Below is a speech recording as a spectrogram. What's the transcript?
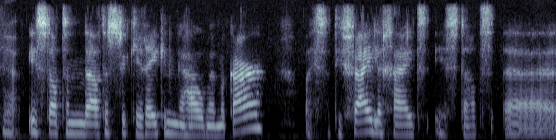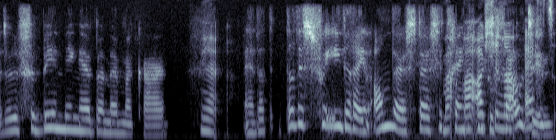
Ja. Is dat inderdaad een stukje rekening houden met elkaar? Of is dat die veiligheid? Is dat uh, de verbinding hebben met elkaar? Ja. En dat, dat is voor iedereen anders. Daar zit geen maar als je nou fout echt, in.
